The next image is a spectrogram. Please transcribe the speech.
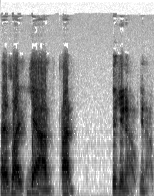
it's like, yeah, uh, you know, you know.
